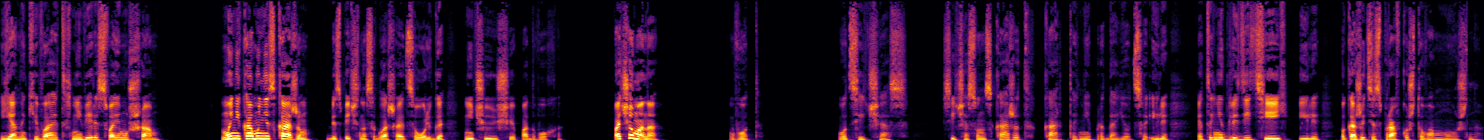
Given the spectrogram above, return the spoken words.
Яна кивает, не веря своим ушам. «Мы никому не скажем», — беспечно соглашается Ольга, не чующая подвоха. «Почем она?» «Вот. Вот сейчас. Сейчас он скажет, карта не продается, или это не для детей, или покажите справку, что вам можно.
